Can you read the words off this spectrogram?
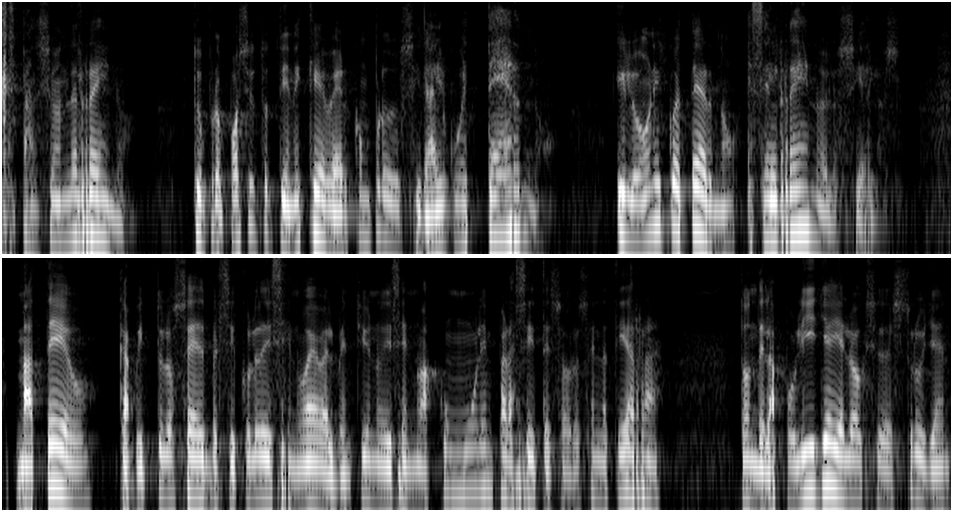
expansión del reino. Tu propósito tiene que ver con producir algo eterno. Y lo único eterno es el reino de los cielos. Mateo capítulo 6, versículo 19 al 21 dice, no acumulen para sí tesoros en la tierra, donde la polilla y el óxido destruyen,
